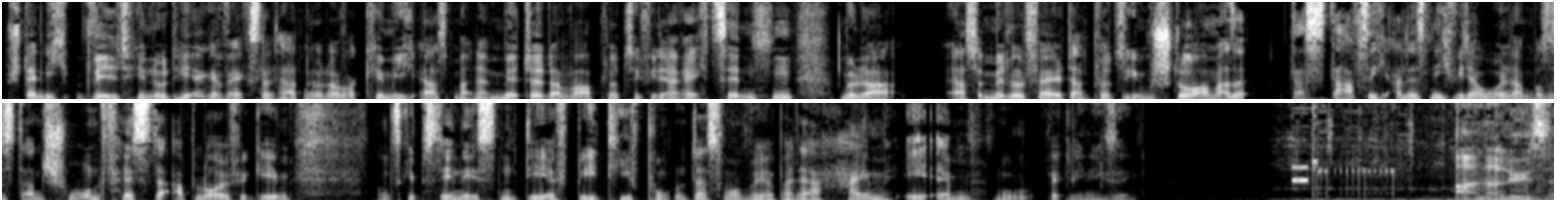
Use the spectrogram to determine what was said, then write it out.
ständig wild hin und her gewechselt hat. Ne? Da war Kimmich erstmal in der Mitte, dann war er plötzlich wieder rechts hinten, Müller erst im Mittelfeld, dann plötzlich im Sturm. Also das darf sich alles nicht wiederholen. Da muss es dann schon feste Abläufe geben. Sonst gibt es den nächsten DFB-Tiefpunkt und das wollen wir ja bei der Heim-EM nun wirklich nicht sehen. Analyse.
